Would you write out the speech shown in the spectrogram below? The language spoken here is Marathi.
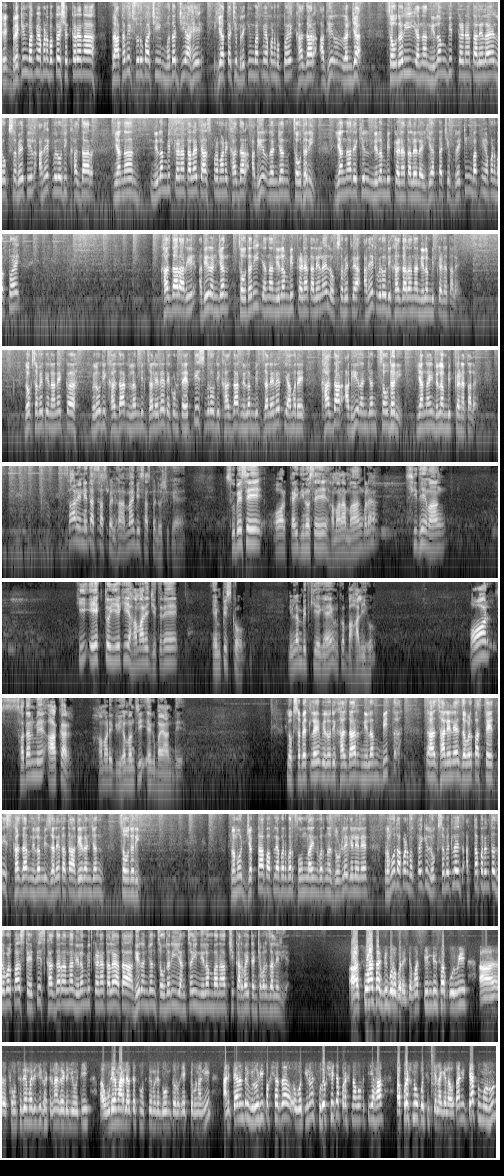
एक ब्रेकिंग बातमी आपण बघतोय. शेतकऱ्यांना प्राथमिक स्वरूपाची मदत जी आहे ही आताची ब्रेकिंग बातमी आपण बघतोय. खासदार अधीर रंजन चौधरी यांना निलंबित करण्यात आलेलं आहे. लोकसभेतील अनेक विरोधी खासदार यांना निलंबित करण्यात आलं आहे त्याचप्रमाणे खासदार अधीर रंजन चौधरी यांना देखील निलंबित करण्यात आलेलं आहे. ही आताची ब्रेकिंग बातमी आपण बघतोय. खासदार आरी अधीररंजन चौधरी यांना निलंबित करण्यात आलेलं आहे. लोकसभेतल्या अनेक विरोधी खासदारांना निलंबित करण्यात आलं आहे लोकसभेतील अनेक विरोधी खासदार निलंबित झालेले आहेत. एकूण तेहतीस विरोधी खासदार निलंबित झालेले आहेत. यामध्ये खासदार अधीर रंजन चौधरी यांनाही निलंबित करण्यात आलं सारे नेता सस्पेंड हाँ मैं भी सस्पेंड हो चुके हैं। सुबह से और कई दिनों से हमारा मांग बड़ा सीधे मांग कि एक तो ये कि हमारे जितने एमपीज को निलंबित किए गए हैं उनको बहाली हो। और सदन में आकर हमारे गृहमंत्री एक बयान दे। लोकसभेतले विरोधी खासदार निलंबित झालेले आहेत जवळपास तेहतीस खासदार निलंबित झालेत आता अधीररंजन चौधरी. प्रमोद जगताप आपल्याबरोबर फोन लाईनवरनं जोडले गेलेले आहेत. प्रमोद आपण बघतोय की लोकसभेतले आत्तापर्यंत जवळपास तेहतीस खासदारांना निलंबित करण्यात आलं आहे आता अधीररंजन चौधरी यांचंही निलंबनाची कारवाई त्यांच्यावर झालेली आहे. सुहास अगदी बरोबर आहे. जेव्हा तीन दिवसापूर्वी संसदेमध्ये जी घटना घडली होती उड्या मारल्या होत्या संसदेमध्ये दोन तरुण एक तरुणांनी आणि त्यानंतर विरोधी पक्षाच्या वतीनं सुरक्षेच्या प्रश्नावरती हा प्रश्न उपस्थित केला गेला होता. आणि त्याच म्हणून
